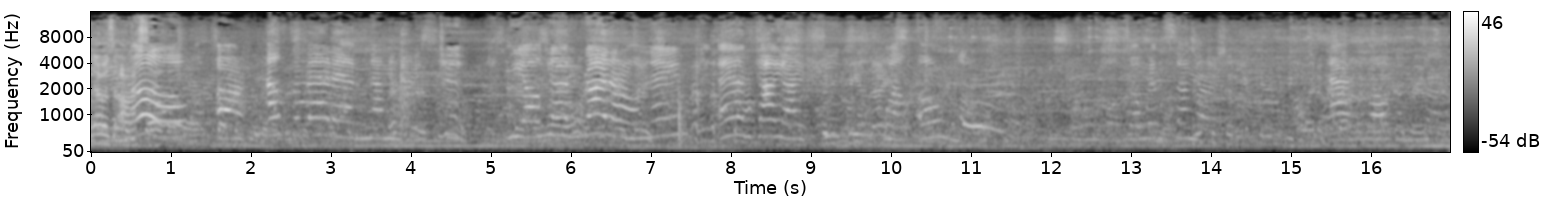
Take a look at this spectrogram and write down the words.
That was oh, awesome. Oh, uh, alphabet and numbers too. We all could write our own name and tie our shoes. Well, almost. So in summer, and welcome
